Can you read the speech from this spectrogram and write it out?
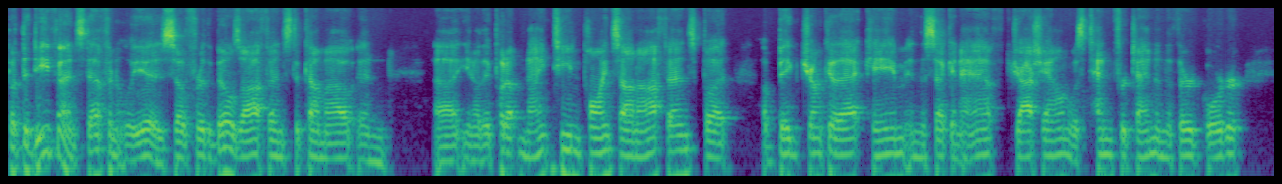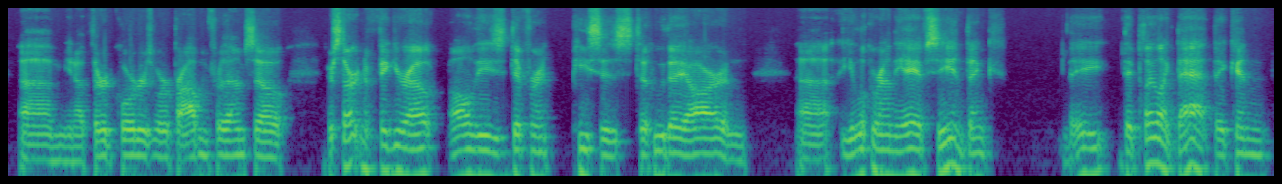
but the defense definitely is. So for the Bills' offense to come out and uh, you know they put up 19 points on offense, but a big chunk of that came in the second half. Josh Allen was 10 for 10 in the third quarter. Um, you know, third quarters were a problem for them. So they're starting to figure out all these different pieces to who they are, and uh, you look around the AFC and think they they play like that, they can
